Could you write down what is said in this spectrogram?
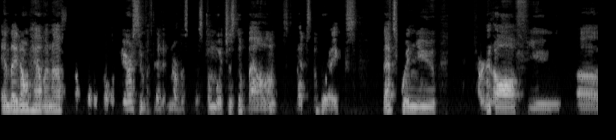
And they don't have enough of what we call the parasympathetic nervous system, which is the balance. That's the brakes. That's when you turn it off, you uh,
